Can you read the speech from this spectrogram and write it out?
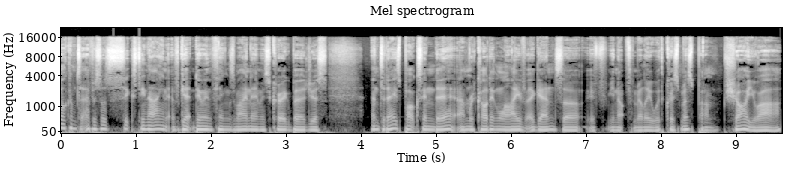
welcome to episode 69 of Get Doing Things. My name is Craig Burgess, and today's Boxing Day. I'm recording live again, so if you're not familiar with Christmas, but I'm sure you are,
